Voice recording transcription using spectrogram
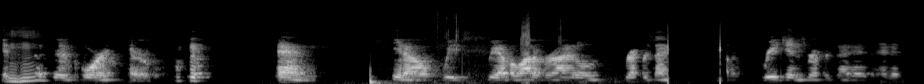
it's Mhm. expensive or it's terrible. and you know, we we have a lot of varietals represented, a lot of regions represented, and it's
